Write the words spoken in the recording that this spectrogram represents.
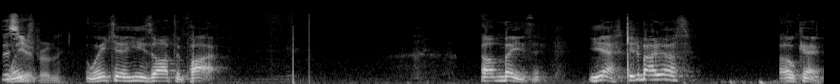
This Wait- year, probably. Wait till he's off the pot. Amazing. Yes. Anybody else? Okay.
